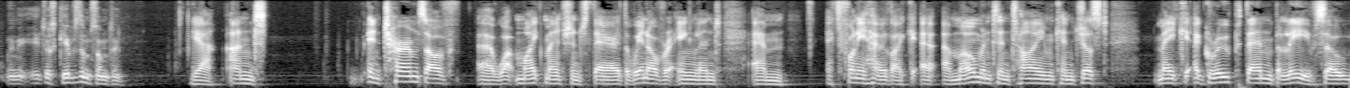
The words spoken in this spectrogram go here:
I mean, it just gives them something. Yeah, and in terms of uh, what Mike mentioned there, the win over England, um, it's funny how like a, a, moment in time can just make a group then believe. So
